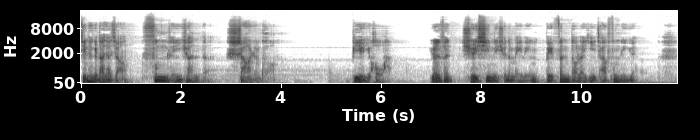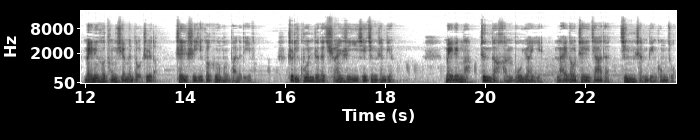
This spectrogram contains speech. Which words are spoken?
今天给大家讲疯人院的杀人狂。毕业以后啊，缘分学心理学的美玲被分到了一家疯人院。美玲和同学们都知道，这是一个噩梦般的地方，这里关着的全是一些精神病。美玲啊，真的很不愿意来到这家的精神病工作。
